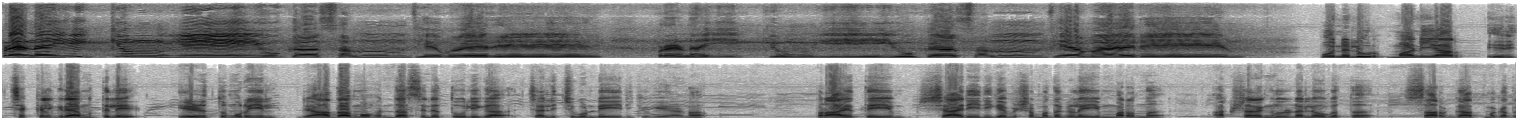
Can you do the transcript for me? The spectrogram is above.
പ്രണയിക്കും ഈ യുഗസന്ധ്യ വരെ. പ്രണയിക്കും ഈ യുഗസന്ധ്യ വരെ. പുനലൂർ മണിയാർ എരിച്ചക്കൽ ഗ്രാമത്തിലെ എഴുത്തുമുറിയിൽ രാധാ മോഹൻദാസിന്റെ തൂലിക ചലിച്ചുകൊണ്ടേയിരിക്കുകയാണ്. പ്രായത്തെയും ശാരീരിക വിഷമതകളെയും മറന്ന് അക്ഷരങ്ങളുടെ ലോകത്ത് സർഗാത്മകത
